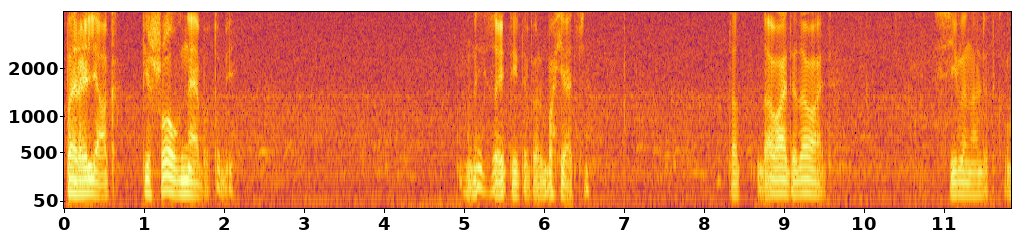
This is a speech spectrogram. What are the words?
переляк. Пішов в небо тобі. Вони зайти тепер бояться. Та давайте, давайте. Сіли на літку.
